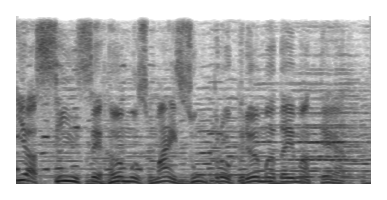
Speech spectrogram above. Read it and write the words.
E assim encerramos mais um programa da Emater.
